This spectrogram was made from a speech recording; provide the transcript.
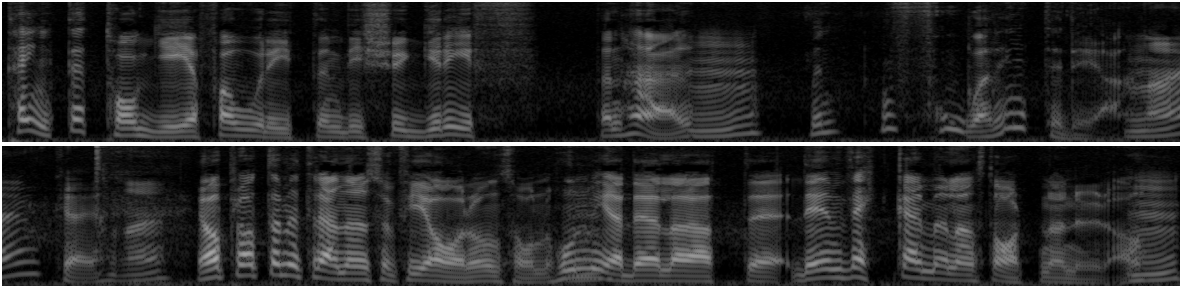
tänkte ett tag ge favoriten Vichy Griff den här, Mm. men hon får inte det. Nej okej, nej. Jag har pratat med tränaren Sofia Aronsson. Hon meddelar att eh, det är en vecka mellan starterna nu. Då. Mm.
